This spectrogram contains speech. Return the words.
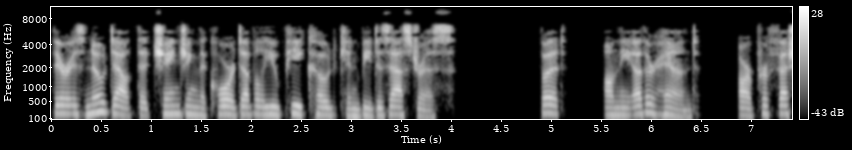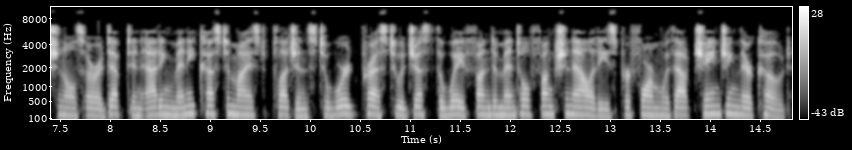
There is no doubt that changing the core WP code can be disastrous. But, on the other hand, our professionals are adept in adding many customized plugins to WordPress to adjust the way fundamental functionalities perform without changing their code.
